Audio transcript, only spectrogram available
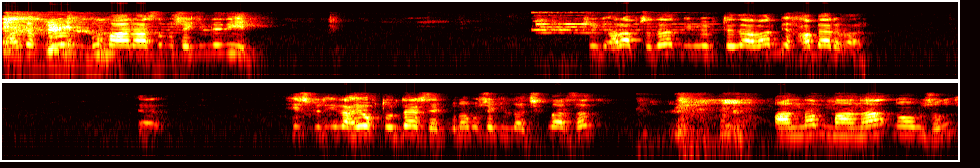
Ancak bunun bu manası bu şekilde değil. Çünkü Arapçada bir müpteda var, bir haber var. Yani hiçbir ilah yoktur dersek, buna bu şekilde açıklarsak anlam, mana ne olmuş olur?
